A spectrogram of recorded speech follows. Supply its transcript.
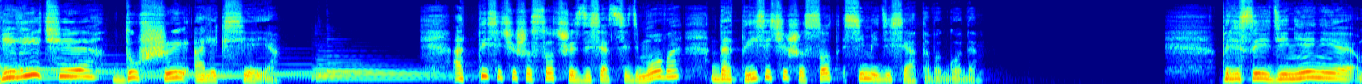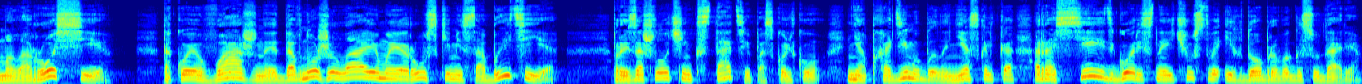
Величие души Алексея от 1667 до 1670 года. Присоединение Малороссии, такое важное, давно желаемое русскими событие, произошло очень кстати, поскольку необходимо было несколько рассеять горестные чувства их доброго государя.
